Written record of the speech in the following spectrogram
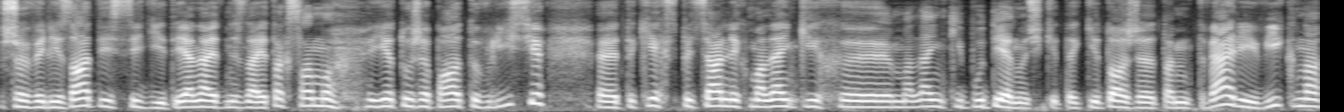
що вилізати і сидіти. Я навіть не знаю. Так само є дуже багато в лісі е, таких спеціальних маленьких е, маленькі будиночки, такі теж там двері, вікна.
